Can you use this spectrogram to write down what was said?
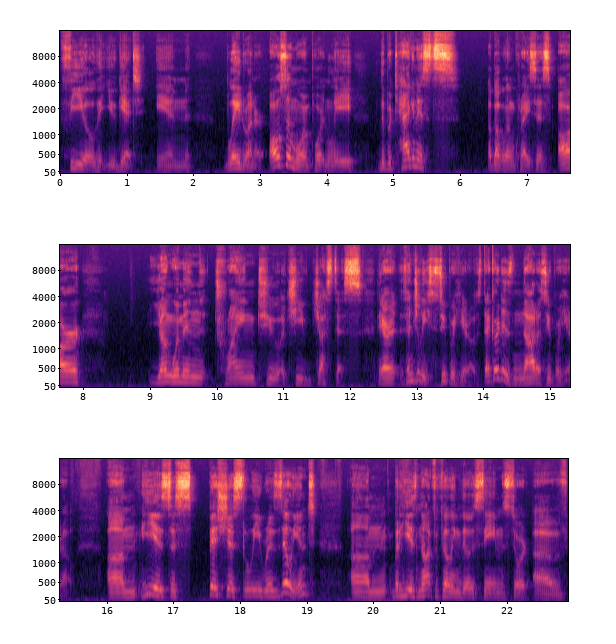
feel that you get in Blade Runner. Also, more importantly, the protagonists of Bubblegum Crisis are young women trying to achieve justice. They are essentially superheroes. Deckard is not a superhero. Um, he is suspiciously resilient, um, but he is not fulfilling those same sort of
